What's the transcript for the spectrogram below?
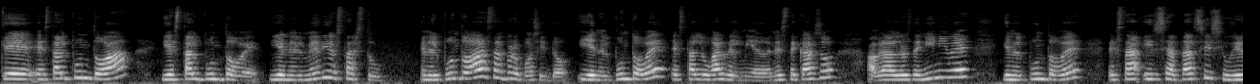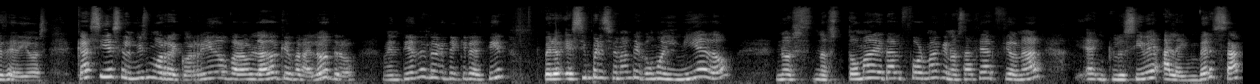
que está el punto A y está el punto B, y en el medio estás tú. En el punto A está el propósito y en el punto B está el lugar del miedo. En este caso, hablar los de Nínive y en el punto B está irse a Tarsis y huir de Dios. Casi es el mismo recorrido para un lado que para el otro. ¿Me entiendes lo que te quiero decir? Pero es impresionante cómo el miedo nos, nos toma de tal forma que nos hace accionar eh, inclusive a la inversa,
